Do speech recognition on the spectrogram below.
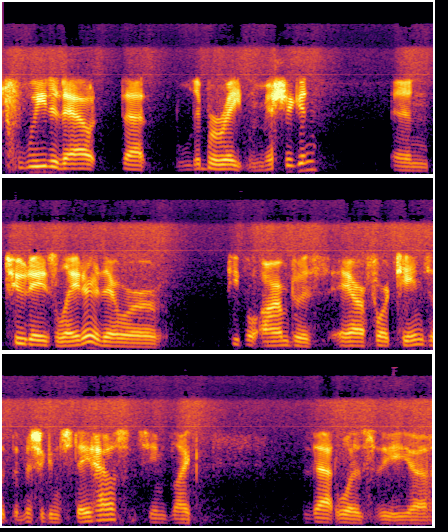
tweeted out that liberate Michigan, and two days later there were people armed with AR-14s at the Michigan State House. It seemed like that was the uh,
